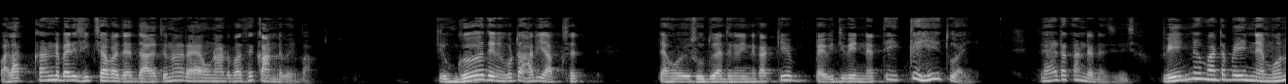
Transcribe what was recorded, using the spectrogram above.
වළක්වන්න බැරි ශික්ෂාපදයක් දාලා තිනවා රෑ වුණාට පස්සේ කන්න බෑ. උංගෝ දෙනකොට හරි අප්සෙට්. දැන් ওই සුදු ඇඳගෙන ඉන්න කට්ටිය පැවිදි වෙන්නේ නැත්තේ එක හේතුවයි. රැයට කන්න නැති නිසා. වෙන්න මට පේන්නේ මොන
